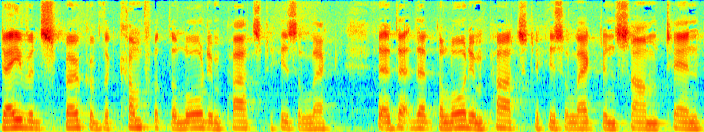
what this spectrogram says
David spoke of the comfort the Lord imparts to his elect, uh, that, that the Lord imparts to his elect in Psalm 10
